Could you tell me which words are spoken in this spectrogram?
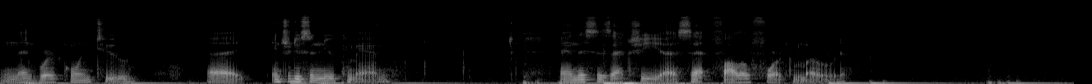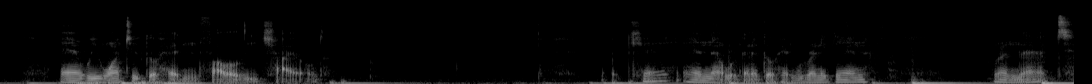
and then we're going to uh, introduce a new command. And this is actually a set follow fork mode. And we want to go ahead and follow the child. Okay, and now we're going to go ahead and run again. Run that.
